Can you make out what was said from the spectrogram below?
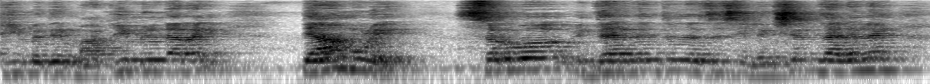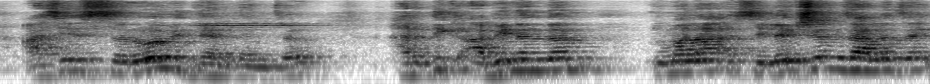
फीमध्ये माफी मिळणार आहे. त्यामुळे सर्व विद्यार्थ्यांचं जसं सिलेक्शन झालेलं आहे असे सर्व विद्यार्थ्यांचं हार्दिक अभिनंदन. तुम्हाला सिलेक्शन झालंच आहे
